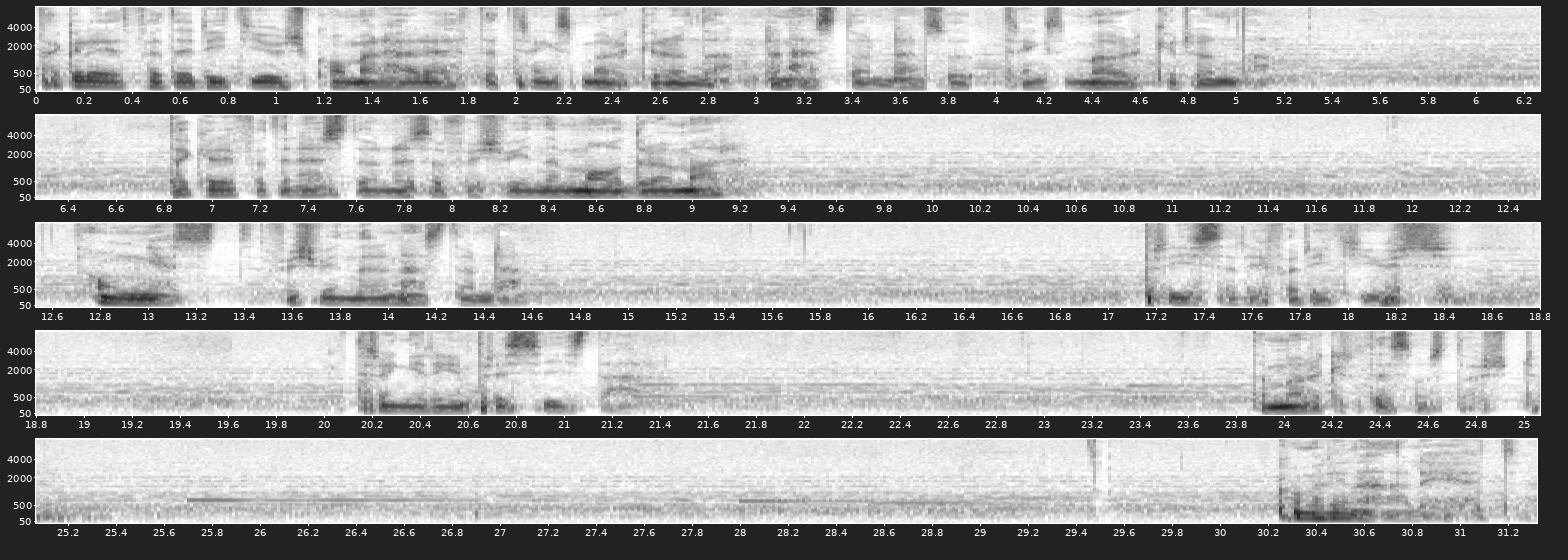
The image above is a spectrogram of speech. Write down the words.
Tackar dig för att det är ditt ljus kommer Herre. Det trängs mörker undan. Den här stunden så trängs mörker undan. Tackar dig för att den här stunden så försvinner mardrömmar. Ångest försvinner den här stunden prisar dig för ditt ljus. Tränger in precis där. Där mörkret är som störst. Kom med din härlighet.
